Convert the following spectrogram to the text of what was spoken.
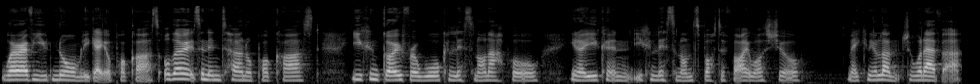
wherever you'd normally get your podcast. Although it's an internal podcast, you can go for a walk and listen on Apple. You know, you can you can listen on Spotify whilst you're making your lunch or whatever.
